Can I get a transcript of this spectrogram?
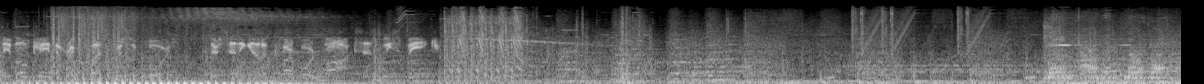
They've okayed the request for support. They're sending out a cardboard box as we speak. Main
